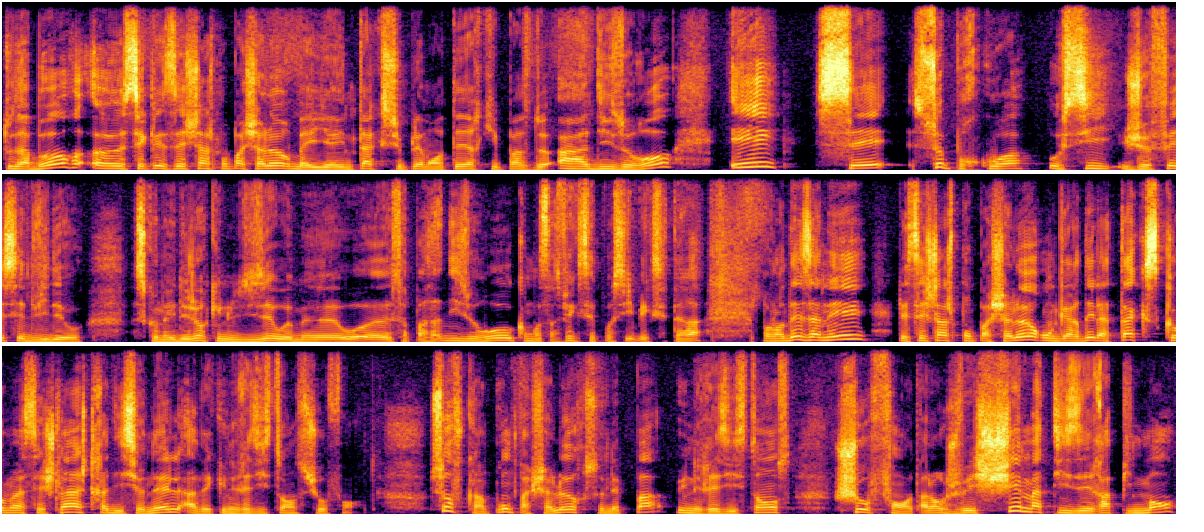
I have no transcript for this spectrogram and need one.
tout d'abord, euh, c'est que les échanges pompe à chaleur, ben, il y a une taxe supplémentaire qui passe de 1 à 10 euros et c'est ce pourquoi aussi je fais cette vidéo. Parce qu'on a eu des gens qui nous disaient « ouais mais ça passe à 10 euros, comment ça se fait que c'est possible, etc. » Pendant des années, les séchages pompe à chaleur ont gardé la taxe comme un séchage traditionnel avec une résistance chauffante. Sauf qu'un pompe à chaleur, ce n'est pas une résistance chauffante. Alors je vais schématiser rapidement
